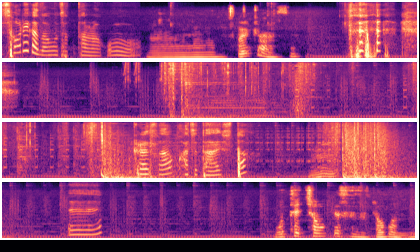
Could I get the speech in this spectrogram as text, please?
소리가 너무 좋더라고. 음, 그럴 줄 알았어. 그래서 과제 다 했어? 음, 응. 못해 처먹겠어서 적었네.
